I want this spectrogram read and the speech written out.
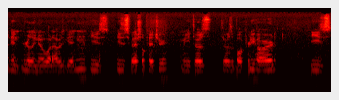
I didn't really know what I was getting. He's he's a special pitcher. I mean, he throws throws the ball pretty hard. He's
